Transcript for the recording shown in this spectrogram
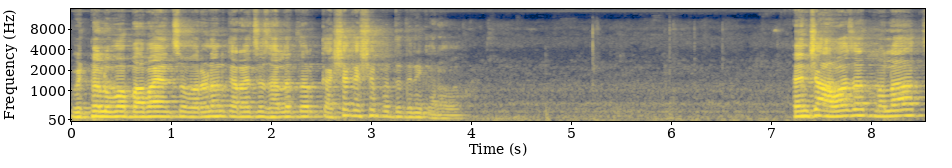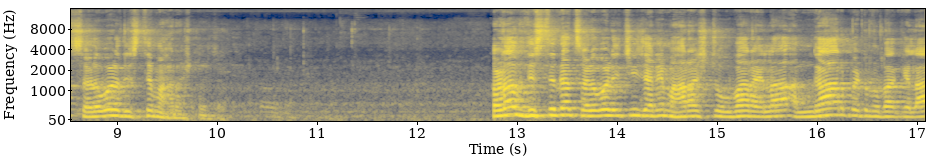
विठ्ठल उमप बाबा यांचं वर्णन करायचं झालं तर कशा कशा पद्धतीने करावं? त्यांच्या आवाजात मला चळवळ दिसते महाराष्ट्राची तडफ दिसते त्या चळवळीची ज्याने महाराष्ट्र उभा राहिला अंगार पेटून उभा केला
